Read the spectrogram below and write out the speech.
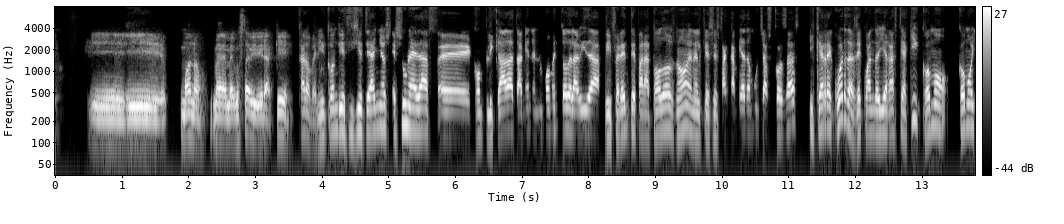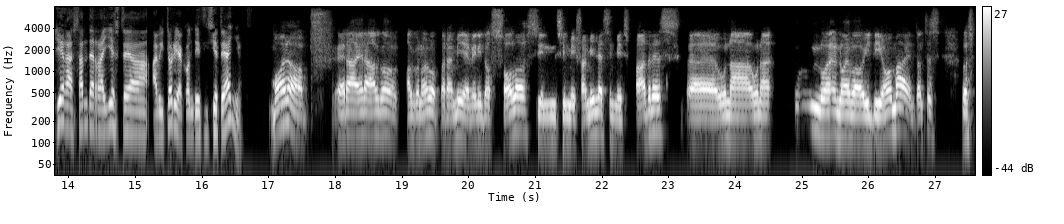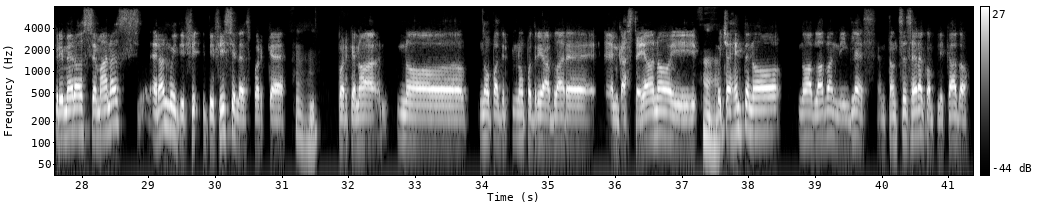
y, y, bueno, me, me, gusta vivir aquí. Claro, venir con 17 años es una edad eh, complicada también en un momento de la vida diferente para todos, ¿no? En el que se están cambiando muchas cosas. ¿Y qué recuerdas de cuando llegaste aquí? ¿Cómo, cómo llega Sander Rayeste a, a Vitoria con 17 años? Bueno, era, era algo, algo nuevo para mí. He venido solo, sin, sin mi familia, sin mis padres, uh, una, una, un nuevo idioma. Entonces, las primeras semanas eran muy difíciles porque, uh -huh. porque no, no, no, no, podría hablar eh, en castellano y uh -huh. mucha gente no, no hablaba en inglés. Entonces era complicado.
